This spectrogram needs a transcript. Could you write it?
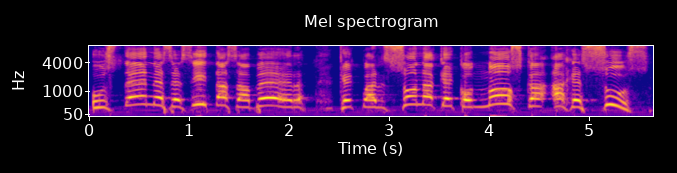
Usted necesita saber que persona que conozca a Jesús,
